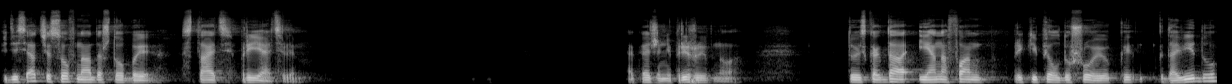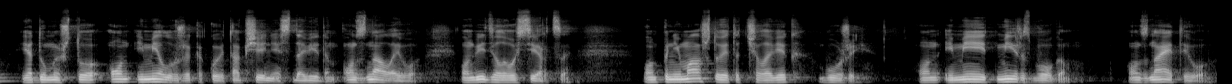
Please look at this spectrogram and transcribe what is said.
50 часов надо, чтобы стать приятелем – опять же, непрерывного. То есть, когда Иоаннафан прикипел душою к, к Давиду, я думаю, что он имел уже какое-то общение с Давидом, он знал его, он видел его сердце, он понимал, что этот человек Божий, он имеет мир с Богом, он знает его.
